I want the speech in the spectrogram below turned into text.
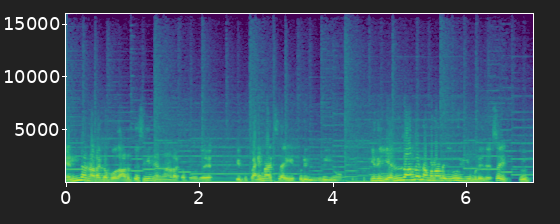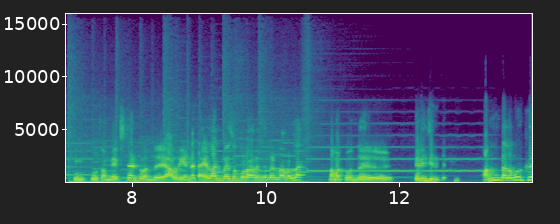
என்ன நடக்க போகுது அடுத்த சீன் என்ன நடக்க போகுது இப்போ கிளைமேக்ஸ்ல எப்படி முடியும் இது எல்லாமே நம்மளால யூகிக்க முடியுது. டு சம் எக்ஸ்டென்ட் வந்து அவர் என்ன டைலாக் பேச போறாருங்கிற லெவல்ல நமக்கு வந்து தெரிஞ்சிருக்கு அந்த அளவுக்கு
